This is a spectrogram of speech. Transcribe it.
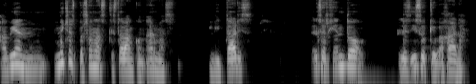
Habían muchas personas que estaban con armas militares. El sargento les hizo que bajara.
